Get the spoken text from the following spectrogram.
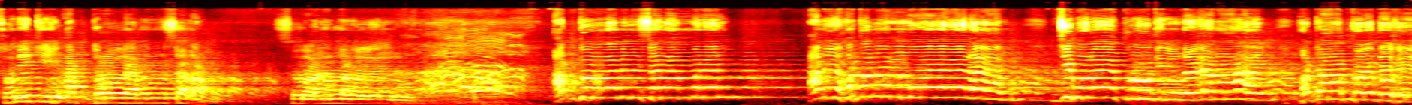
তুমি কি আব্দুল্লাহ বিন সালাম? সুবহানাল্লাহ বলেন বলেন, আমি জীবনে কোনোদিন দেখে নাই। হঠাৎ করে দেখে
